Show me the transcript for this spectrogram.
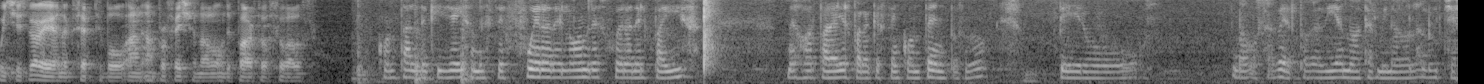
which is very unacceptable and unprofessional on the part of SOAS. con tal de que Jason esté fuera de Londres, fuera del país, mejor para ellos para que estén contentos, ¿no? Pero vamos a ver, todavía no ha terminado la lucha.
